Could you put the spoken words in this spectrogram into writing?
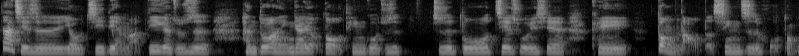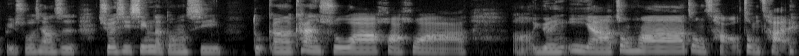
那其实有几点嘛。第一个就是很多人应该有都有听过，就是就是多接触一些可以动脑的心智活动，比如说像是学习新的东西，读呃看书啊，画画啊。啊，园艺呀，种花啊，种草，种菜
